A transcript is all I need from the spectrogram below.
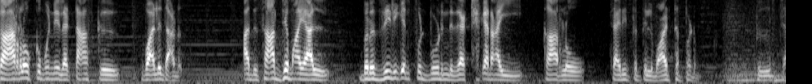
കാർലോക്ക് മുന്നിലെ ടാസ്ക് വലുതാണ്. അത് സാധ്യമായാൽ ബ്രസീലിയൻ ഫുട്ബോളിന്റെ രക്ഷകനായി കാർലോ ചരിത്രത്തിൽ വാഴ്ത്തപ്പെടും. തീർച്ച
